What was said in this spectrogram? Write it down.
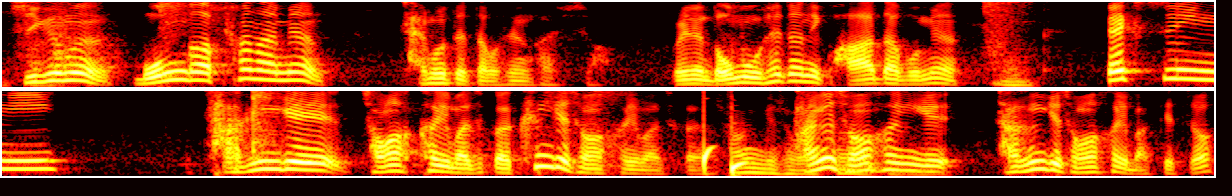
지금은 뭔가 편하면 잘못됐다고 생각하시죠 왜냐면 너무 회전이 과하다 보면 음. 백스윙이 작은 게 정확하게 맞을까요 큰 게 정확하게 맞을까요 다른 게 당연히 정확하죠. 정확하게 게- 작은 게 정확하게 맞겠죠.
